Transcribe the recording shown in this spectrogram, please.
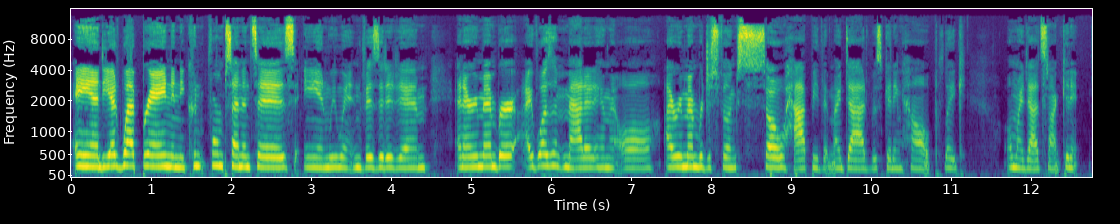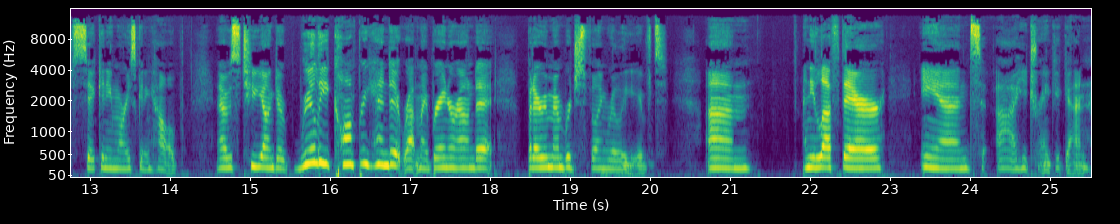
and he had wet brain and he couldn't form sentences and we went and visited him and I remember I wasn't mad at him at all. I remember just feeling so happy that my dad was getting help. Like, oh my dad's not getting sick anymore, he's getting help. And I was too young to really comprehend it, wrap my brain around it, but I remember just feeling relieved. Um, and he left there and uh, he drank again.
